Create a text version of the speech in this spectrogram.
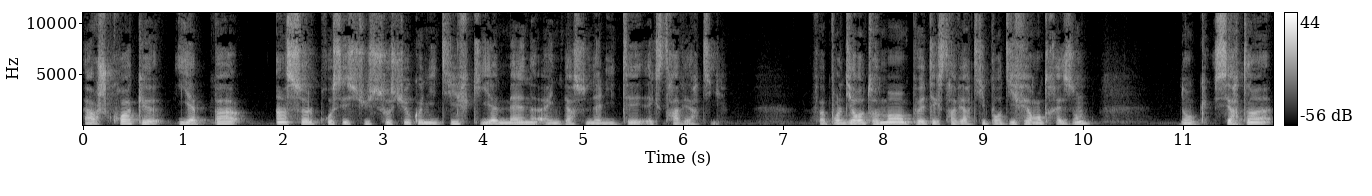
Alors je crois qu'il n'y a pas un seul processus socio-cognitif qui amène à une personnalité extravertie. Enfin, pour le dire autrement, on peut être extraverti pour différentes raisons. Donc, certains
